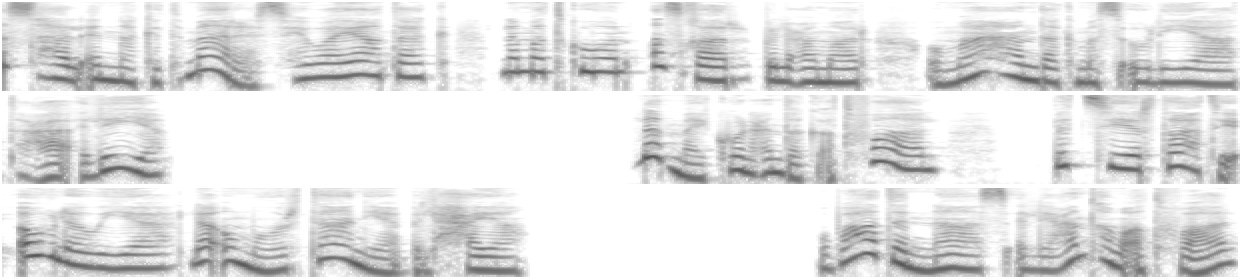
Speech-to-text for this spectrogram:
أسهل إنك تمارس هواياتك لما تكون أصغر بالعمر وما عندك مسؤوليات عائلية. لما يكون عندك أطفال بتصير تعطي أولوية لأمور تانية بالحياة. وبعض الناس اللي عندهم أطفال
